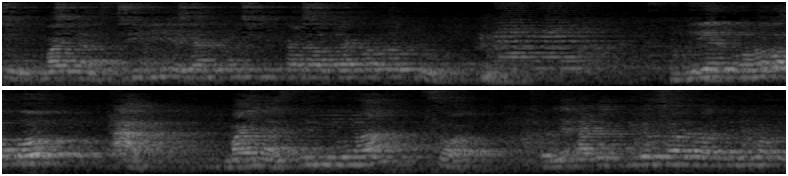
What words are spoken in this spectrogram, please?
2 মাইনাস 3 এখানে 2 কাটা যায় কত 2 2 এর গুণ কত? 8 মাইনাস 3 গুণা 6 তাহলে 8 এর থেকে 6 বাদ দিলে কত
